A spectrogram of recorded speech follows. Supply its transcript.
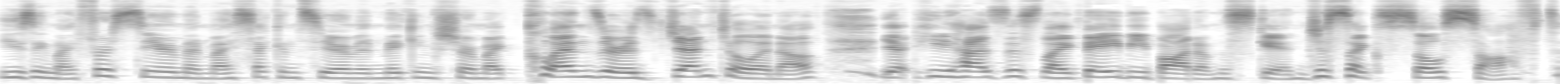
using my first serum and my second serum and making sure my cleanser is gentle enough. Yet he has this like baby bottom skin, just like so soft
